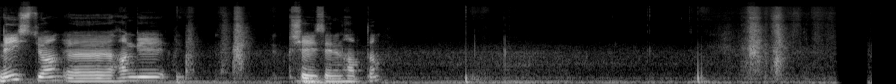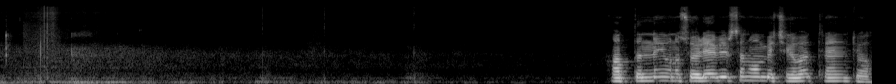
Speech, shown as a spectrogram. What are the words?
Ne istiyorsun? Ee, hangi şey senin hattın? Hattın ne onu söyleyebilirsen 15 GB trend yol.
